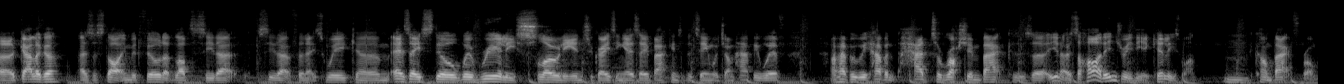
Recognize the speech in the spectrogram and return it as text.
uh, Gallagher as a starting midfield. I'd love to see that see that for next week. Um, Eze still, we're really slowly integrating Eze back into the team, which I'm happy with. I'm happy we haven't had to rush him back because uh, you know it's a hard injury, the Achilles one, to come back from.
